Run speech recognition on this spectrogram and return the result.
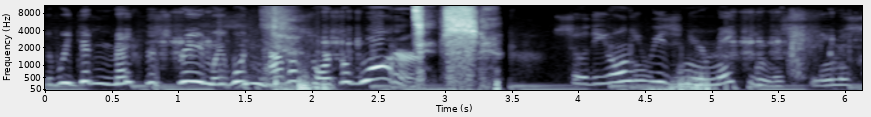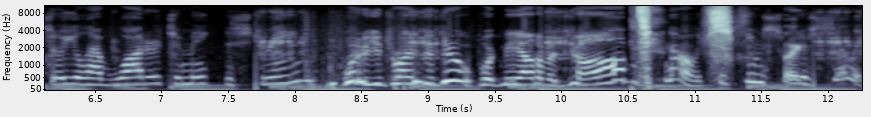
If we didn't make the stream, we wouldn't have a source of water. So the only reason you're making the stream is so you'll have water to make the stream? What are you trying to do? Put me out of a job? No, it just seems sort of silly.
